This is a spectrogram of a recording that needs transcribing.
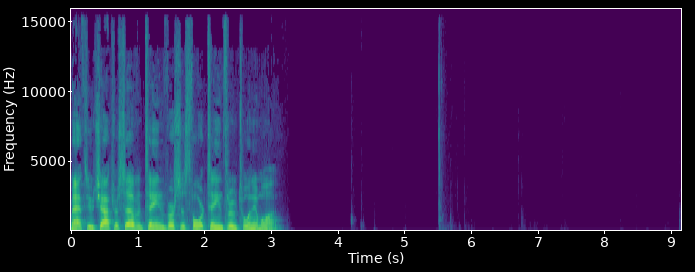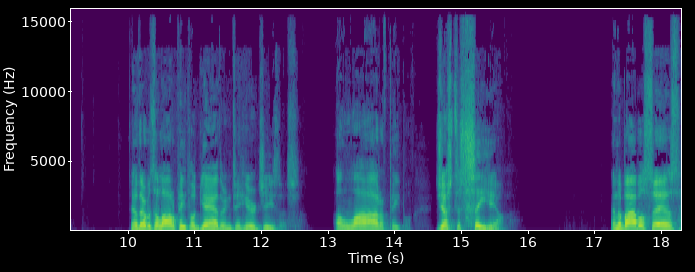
Matthew chapter 17, verses 14 through 21. Now, there was a lot of people gathering to hear Jesus. A lot of people, just to see him. And the Bible says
